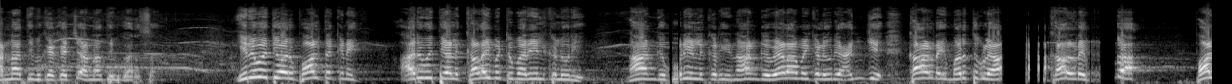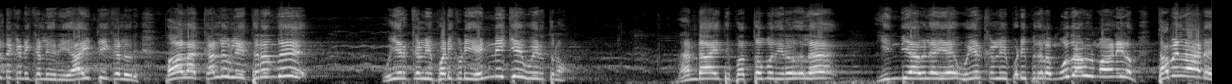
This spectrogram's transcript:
அதிமுக கட்சி அதிமுக அரசாங்கம். இருபத்தி ஒரு பால்டெக்னிக் அறுபத்தி ஏழு கலை மற்றும் அறிவியல் கல்லூரி நான்கு பொறியியல் கல்லூரி நான்கு வேளாண்மை கல்லூரி அஞ்சு கால்நடை மருத்துவ கால்நடை பூங்கா பாலிடெக்னிக் கல்லூரி ஐடி கல்லூரி பல கல்லூரியை திறந்து உயர்கல்வி படிக்கக்கூடிய எண்ணிக்கையை உயர்த்தணும். ரெண்டாயிரத்தி பத்தொன்பது இருபதுல இந்தியாவிலேயே உயர்கல்வி படிப்பதில் முதல் மாநிலம் தமிழ்நாடு.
